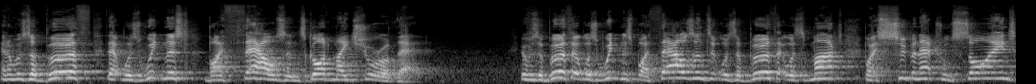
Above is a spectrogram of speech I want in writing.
And it was a birth that was witnessed by thousands. God made sure of that. It was a birth that was witnessed by thousands. It was a birth that was marked by supernatural signs.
